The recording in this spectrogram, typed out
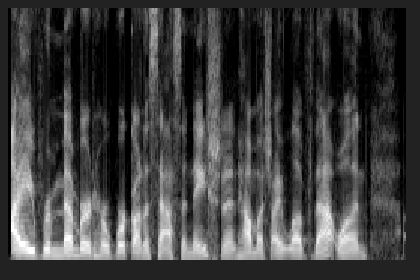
I remembered her work on Assassin Nation and how much I loved that one.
